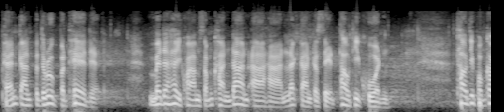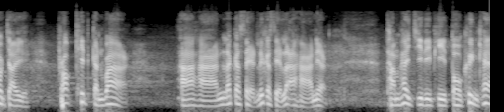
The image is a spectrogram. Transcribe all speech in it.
แผนการปฏิรูปประเทศเนี่ยไม่ได้ให้ความสำคัญด้านอาหารและการเกษตรเท่าที่ควร เท่าที่ผมเข้าใจ เพราะคิดกันว่าอาหารและเกษตรหรือเกษตรและอาหารเนี่ย ทำให้ GDP โตขึ้นแค่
